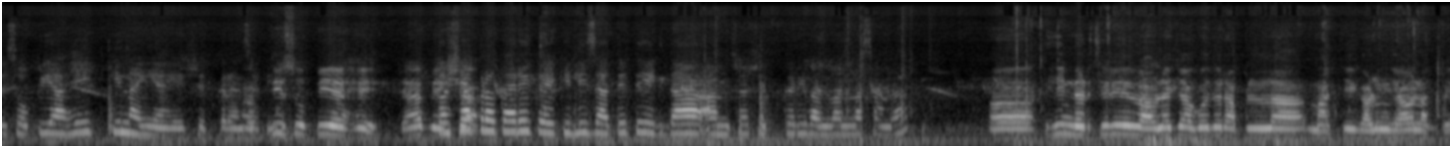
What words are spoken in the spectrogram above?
सोपी आहे की नाही आहे शेतकऱ्यांसाठी? अगदी सोपी आहे. कशा त्यापेक्षा प्रकारे के- केली जाते ते एकदा आमच्या शेतकरी बांधवांना सांगा. अं, ही नर्सरी लावण्याच्या अगोदर आपल्याला माती गाळून घ्यावं लागते.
